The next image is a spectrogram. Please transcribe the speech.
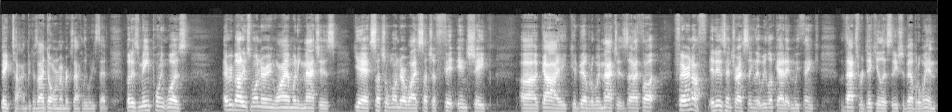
big time because I don't remember exactly what he said. But his main point was everybody's wondering why I'm winning matches. Yeah, it's such a wonder why such a fit in shape uh, guy could be able to win matches. And I thought, fair enough. It is interesting that we look at it and we think that's ridiculous that he should be able to win.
